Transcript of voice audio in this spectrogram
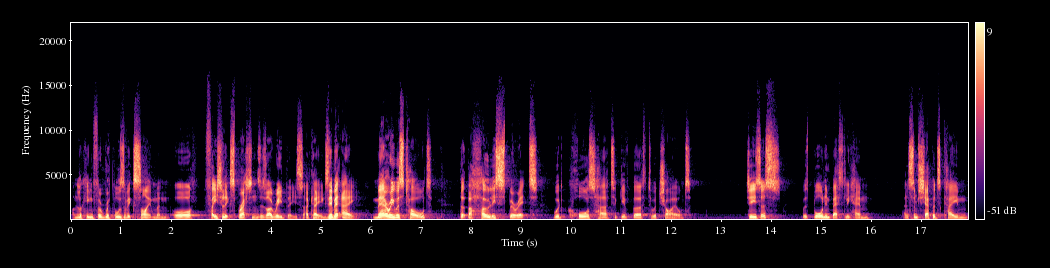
I'm looking for ripples of excitement or facial expressions as I read these. Okay, exhibit A. Mary was told that the Holy Spirit would cause her to give birth to a child. Jesus was born in Bethlehem, and some shepherds came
